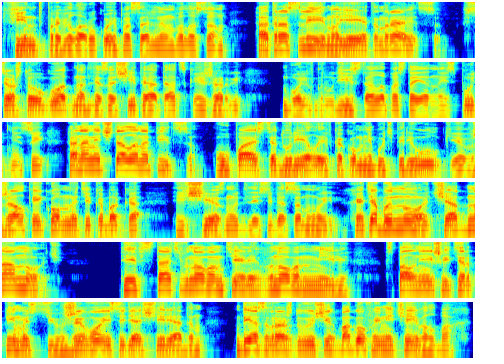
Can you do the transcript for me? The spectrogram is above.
Финт провела рукой по сальным волосам. Отросли, но ей это нравится. Все, что угодно для защиты от адской жары. Боль в груди стала постоянной спутницей. Она мечтала напиться, упасть одурелой в каком-нибудь переулке, в жалкой комнате кабака, исчезнуть для себя самой. Хотя бы ночь, одна ночь. И встать в новом теле, в новом мире, с полнейшей терпимостью, живой и сидящий рядом, без враждующих богов и мечей во лбах.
